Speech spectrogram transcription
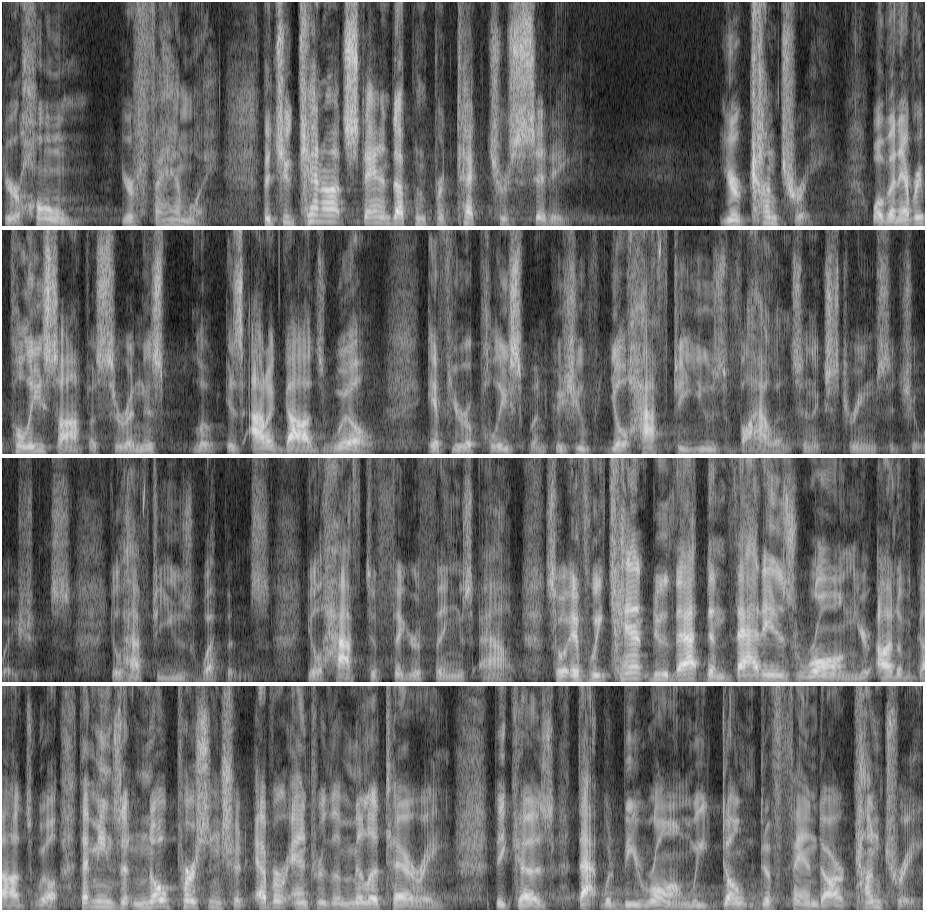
your home, your family, that you cannot stand up and protect your city, your country, well, then every police officer in this is out of God's will if you're a policeman, because you will have to use violence in extreme situations. You'll have to use weapons. You'll have to figure things out. So if we can't do that, then that is wrong. You're out of God's will. That means that no person should ever enter the military because that would be wrong. We don't defend our country.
